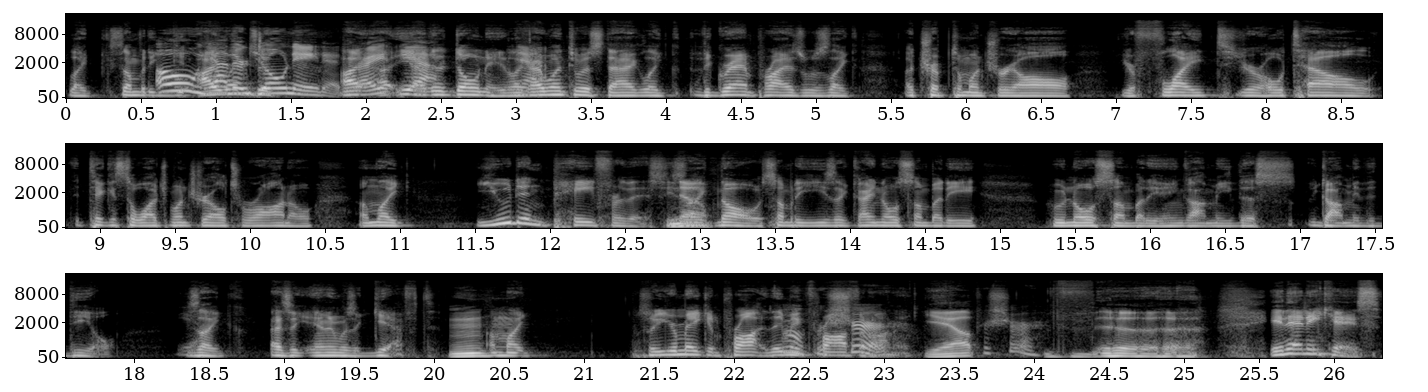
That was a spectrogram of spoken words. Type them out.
like somebody Oh, I yeah, they're to- donated, I- I- right? yeah, Yeah. they're donated like Yeah. i went to a stag like the grand prize was like a trip to montreal your flight your hotel tickets to watch montreal toronto i'm like you didn't pay for this he's No. like no somebody he's like i know somebody who knows somebody and got me this got me the deal he's like as a, and it was a gift Mm-hmm. i'm like so you're making pro they make Oh, for profit sure. on it Yeah, For sure. Ugh. In any case,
